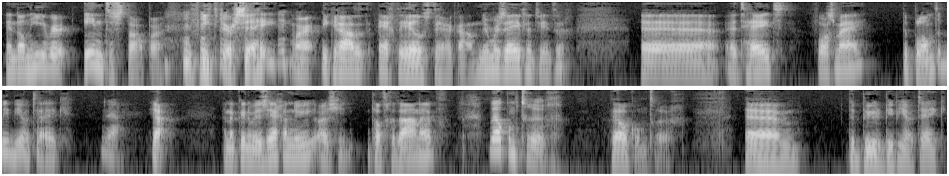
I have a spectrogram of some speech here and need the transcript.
en dan hier weer in te stappen. Hoeft niet per se, maar ik raad het echt heel sterk aan. Nummer 27. Eh, het heet volgens mij de Plantenbibliotheek. Ja. En dan kunnen we zeggen nu, als je dat gedaan hebt, Welkom terug. welkom terug. Ehm, de buurtbibliotheek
